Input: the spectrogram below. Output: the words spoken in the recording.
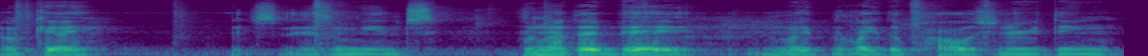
Okay. It's, it's I mean, it's it's not that bad. like the like the polish and everything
